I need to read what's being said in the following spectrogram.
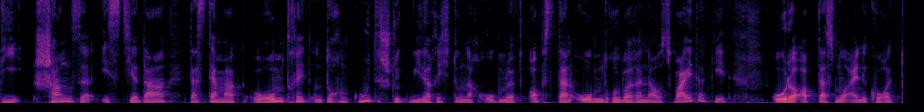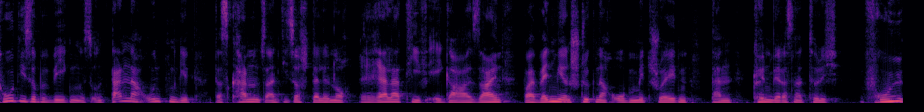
die Chance ist hier da, dass der Markt rumdreht und doch ein gutes Stück wieder Richtung nach oben läuft. Ob es dann oben drüber hinaus weitergeht oder ob das nur eine Korrektur dieser Bewegung ist und dann nach unten geht, das kann uns an dieser Stelle noch relativ egal sein, weil wenn wir ein Stück nach oben mittraden, dann können wir das natürlich früh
